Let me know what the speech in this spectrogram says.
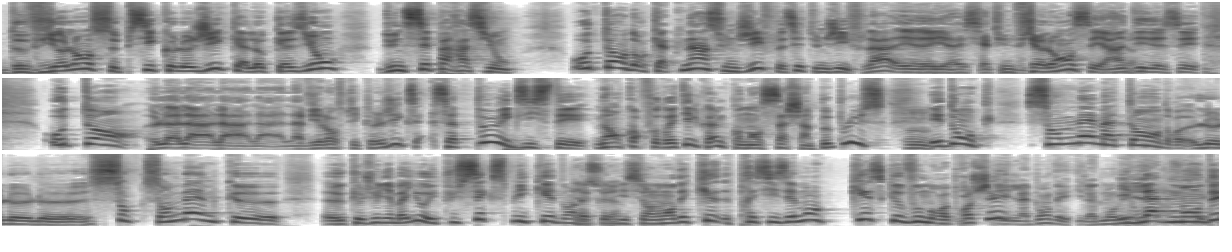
de violence psychologique à l'occasion d'une séparation. Autant dans Katniss, une gifle, c'est une gifle. Là, c'est une violence et un, autant la, la, la, la, violence psychologique, ça, peut exister, mais encore faudrait-il quand même qu'on en sache un peu plus. Hmm. Et donc, sans même attendre, le, le, le sans, sans, même que, euh, que Julien Bayou ait pu s'expliquer devant la commission, on demandé précisément qu'est-ce que vous me reprochez? il l'a demandé. Il l'a demandé. Il l'a demandé.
